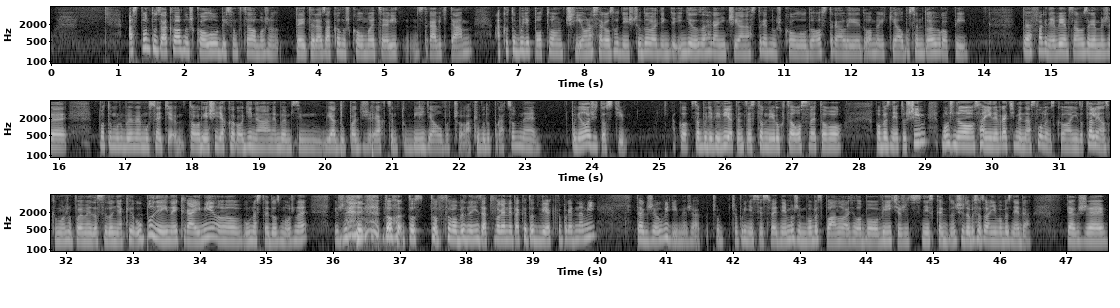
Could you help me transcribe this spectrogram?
Aspoň tú základnú školu by som chcela možno tej teda základnú školu mojej cery stráviť tam. Ako to bude potom, či ona sa rozhodne študovať niekde inde do zahraničia, na strednú školu, do Austrálie, do Ameriky alebo sem do Európy. To ja fakt neviem. Samozrejme, že potom už budeme musieť to riešiť ako rodina nebudem si ja dúpať, že ja chcem tu byť alebo čo, aké budú pracovné príležitosti ako sa bude vyvíjať ten cestovný ruch celosvetovo, vôbec netuším. Možno sa ani nevrátime na Slovensko, ani do Talianska, možno pojeme zase do nejakej úplne inej krajiny, u nás to je dosť možné. Takže to, to, to, to vôbec není zatvorené, takéto dvierka pred nami. Takže uvidíme, že čo, čo prinesie svet. Nemôžem vôbec plánovať, lebo vidíte, že dneska, v dnešnej dobe sa to ani vôbec nedá. Takže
